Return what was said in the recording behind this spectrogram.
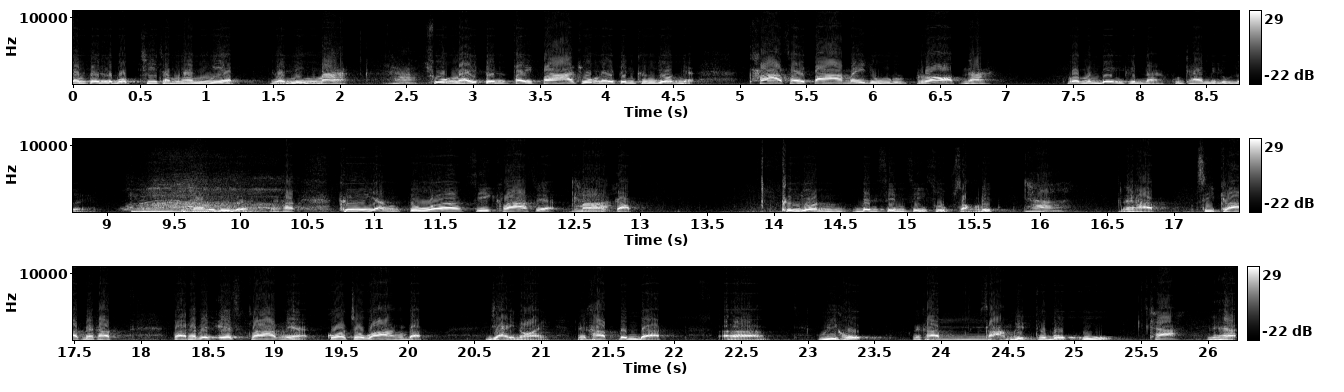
มันเป็นระบบที่ทำงานเงียบและนิ่งมากค่ะช่วงไหนเป็นไฟฟ้าช่วงไหนเป็นเครื่องยนต์เนี่ย ถ้าสายตาไม่ดูรอบนะ ว่ามันเด้งขึ้นนะ คุณแทบไม่รู้เลย คุณแทบไม่รู้เลยนะครับ คืออย่างตัว C Class เนี่ยมากับเครื่องยนต์เบนซิน 4 สูบ 2 ลิตรค่ะนะครับ C class นะครับ แต่ถ้าเป็น S class เนี่ยก็จะวางแบบใหญ่หน่อยนะครับ เป็นแบบเอ่อ V6 นะครับ 3 ลิตรเทอร์โบคู่ค่ะนะฮะ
